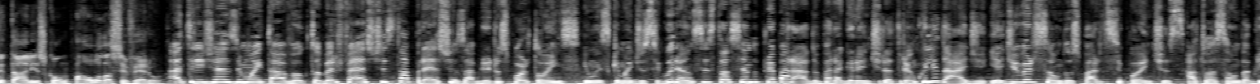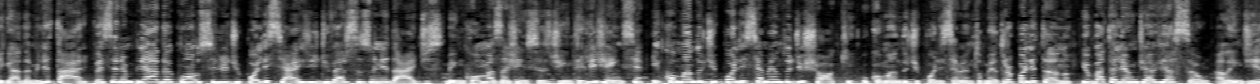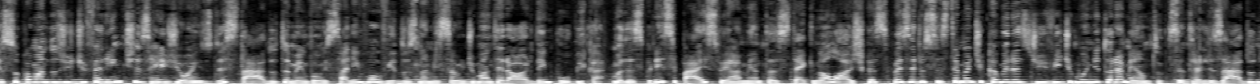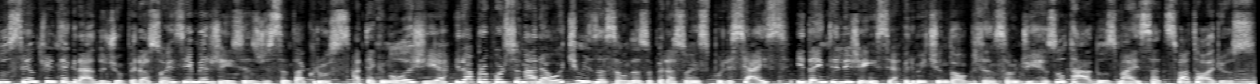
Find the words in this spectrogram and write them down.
Detalhes com Paola Severo. A 38ª Oktoberfest está prestes a abrir os portões e um esquema de segurança está sendo preparado para garantir a tranquilidade e a diversão dos participantes. A atuação da Brigada Militar vai ser ampliada com auxílio de policiais de diversas unidades, bem como as agências de inteligência e comando de policiamento de choque, o comando de policiamento metropolitano e o batalhão de aviação. Além disso, comandos de diferentes regiões do estado também vão estar envolvidos na missão de manter a ordem pública. Uma das principais ferramentas tecnológicas vai ser o sistema de câmeras de vídeo monitoramento, centralizado no Centro Integrado de Operações e Emergências de Santa Cruz. A tecnologia irá proporcionar a otimização das operações policiais e da inteligência, permitindo a obtenção de resultados mais satisfatórios.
